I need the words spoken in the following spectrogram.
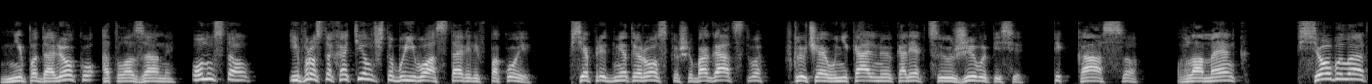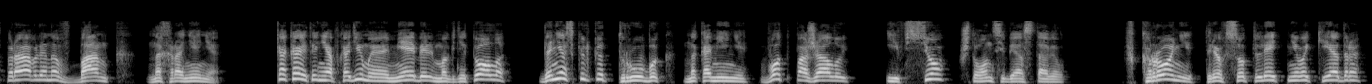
неподалеку от Лозаны. Он устал и просто хотел, чтобы его оставили в покое. Все предметы роскоши, богатства, включая уникальную коллекцию живописи, Пикассо, Вламенк, все было отправлено в банк на хранение. Какая-то необходимая мебель, магнитола, да несколько трубок на камине. Вот, пожалуй, и все, что он себе оставил. В кроне трехсотлетнего кедра,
